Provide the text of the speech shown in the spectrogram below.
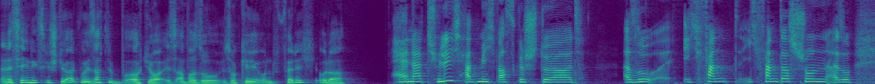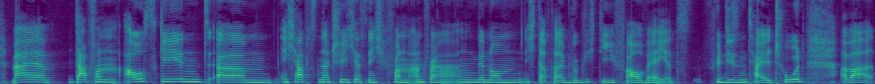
der Szene nichts gestört, wo ihr sagt, ach ja, ist einfach so, ist okay und fertig? Oder? Hä, natürlich hat mich was gestört. Also ich fand, ich fand das schon, also mal davon ausgehend, ähm, ich habe es natürlich jetzt nicht von Anfang an genommen. Ich dachte halt wirklich, die Frau wäre jetzt für diesen Teil tot. Aber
